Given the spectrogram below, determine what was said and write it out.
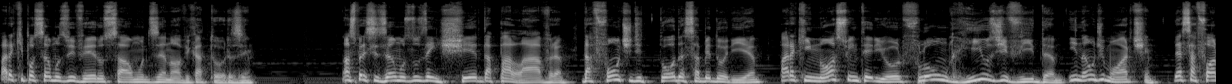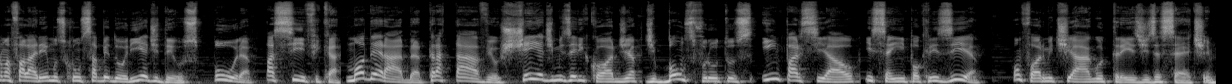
para que possamos viver o Salmo 19,14. Nós precisamos nos encher da palavra, da fonte de toda sabedoria, para que em nosso interior fluam rios de vida e não de morte. Dessa forma falaremos com sabedoria de Deus, pura, pacífica, moderada, tratável, cheia de misericórdia, de bons frutos, imparcial e sem hipocrisia, conforme Tiago 3,17.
